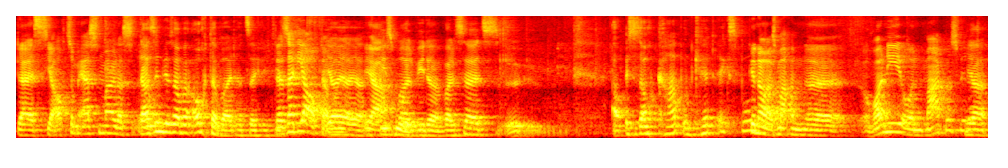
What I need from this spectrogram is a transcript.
Da ist ja auch zum ersten Mal das. Da sind wir aber auch dabei tatsächlich. Da seid ihr auch dabei? Ja, ja, ja. Ja, Diesmal cool. wieder, weil es ja jetzt. Äh, ist es auch Carp und Cat Expo? Genau, das machen äh, Ronny und Markus wieder. Ja.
